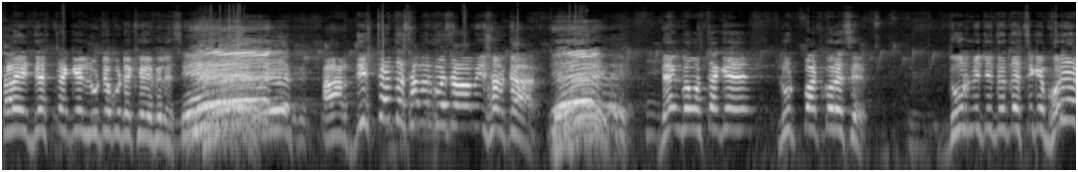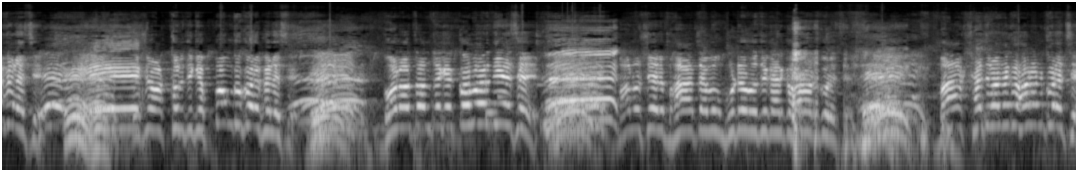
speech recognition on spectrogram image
তারা এই দেশটাকে লুটে পুটে খেয়ে ফেলেছে। আর দৃষ্টান্ত স্থাপন করেছে আওয়ামী সরকার। ব্যাংক ব্যবস্থাকে লুটপাট করেছে দুর্নীতিতে দেশটিকে ভরিয়ে ফেলেছে দেশের অর্থনীতিকে পঙ্গু করে ফেলেছে গণতন্ত্রকে কবর দিয়েছে মানুষের ভাত এবং ভোটের অধিকারকে হরণ করেছে বাক স্বাধীনতাকে হরণ করেছে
